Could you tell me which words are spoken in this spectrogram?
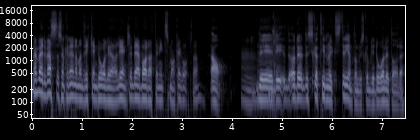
Men vad är det värsta som kan hända om man dricker en dålig öl egentligen? Det är bara att den inte smakar gott va? Ja, Mm. det, det, det, det ska till något extremt om du ska bli dålig av det.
